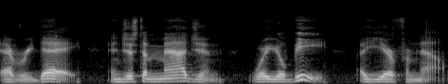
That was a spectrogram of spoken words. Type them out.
every day. And just imagine where you'll be a year from now.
